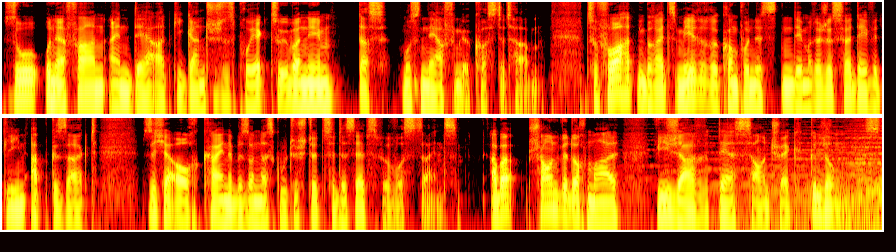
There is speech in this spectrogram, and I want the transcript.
So unerfahren ein derart gigantisches Projekt zu übernehmen, das muss Nerven gekostet haben. Zuvor hatten bereits mehrere Komponisten dem Regisseur David Lean abgesagt. Sicher auch keine besonders gute Stütze des Selbstbewusstseins. Aber schauen wir doch mal, wie Jarre der Soundtrack gelungen ist.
